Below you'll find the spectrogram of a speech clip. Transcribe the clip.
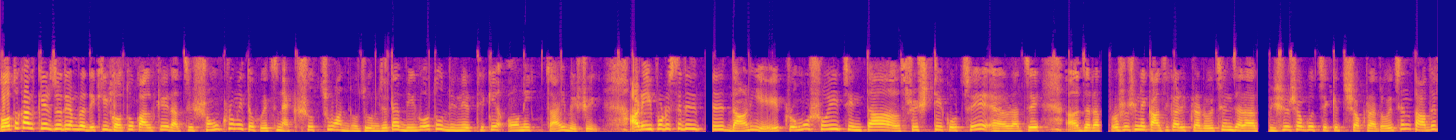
গতকালকের যদি আমরা দেখি গতকালকে রাজ্যে সংক্রমিত হয়েছেন একশো চুয়ান্ন জন যেটা বিগত দিনের থেকে অনেকটাই বেশি। আর এই পরিস্থিতিতে দাঁড়িয়ে ক্রমশই চিন্তা সৃষ্টি করছে রাজ্যে যারা প্রশাসনিক আধিকারিকরা রয়েছেন যারা বিশেষজ্ঞ চিকিৎসকরা রয়েছেন তাদের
